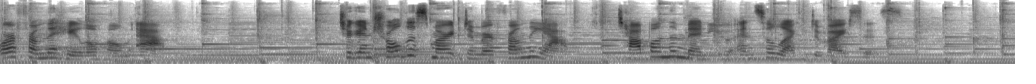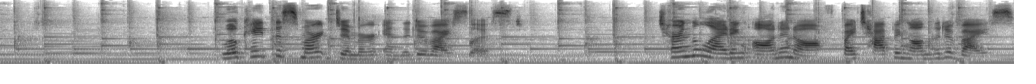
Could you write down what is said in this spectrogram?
or from the Halo Home app. To control the smart dimmer from the app, tap on the menu and select Devices. Locate the smart dimmer in the device list. Turn the lighting on and off by tapping on the device,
